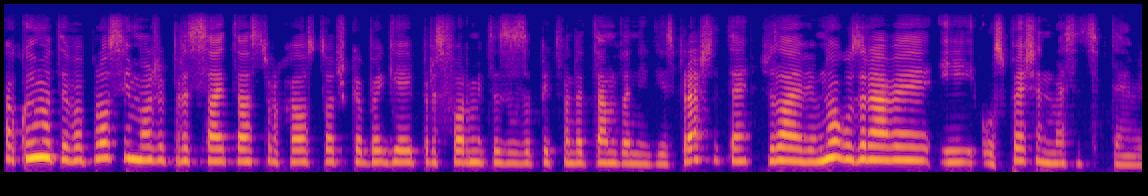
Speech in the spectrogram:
Ако имате въпроси, може през сайта astrohouse.bg и през формите за запитване там да ни ги изпращате. Желая ви много здраве и успешен месец септември!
